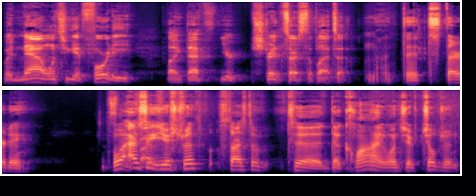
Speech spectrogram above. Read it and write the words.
But now once you get 40, like that's, your strength starts to plateau. No, it's thirty. well, actually, your strength starts to, to decline once you have children.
